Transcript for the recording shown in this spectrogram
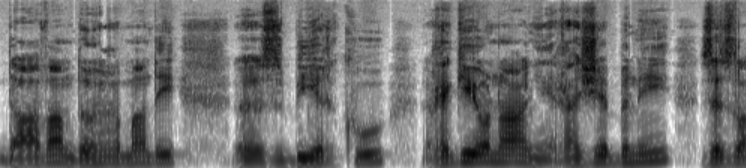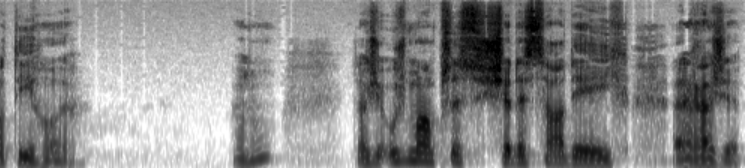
dávám dohromady eh, sbírku regionální ražebny ze Zlatých hor. Ano? Takže už mám přes 60 jejich ražeb.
